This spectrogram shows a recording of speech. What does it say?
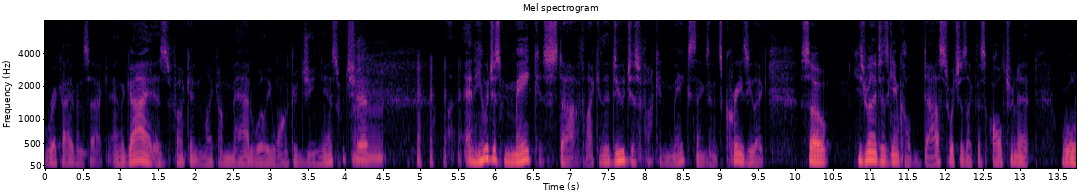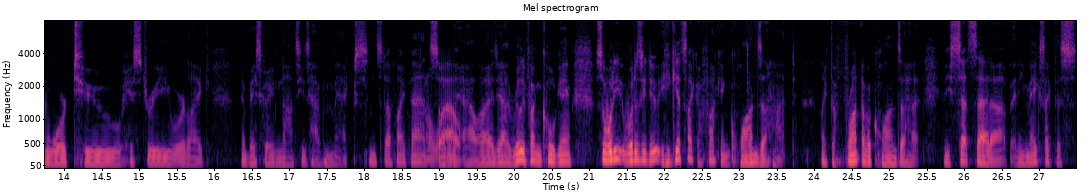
Rick Ivansek. And the guy is fucking like a mad Willy Wonka genius with shit. and he would just make stuff. Like the dude just fucking makes things, and it's crazy. Like, so he's really into this game called Dust, which is like this alternate World War II history where like know, basically Nazis have mechs and stuff like that, and Oh, so wow. do the Allies. Yeah, really fucking cool game. So what do you, what does he do? He gets like a fucking Quonset hut, like the front of a Quonset hut, and he sets that up, and he makes like this.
